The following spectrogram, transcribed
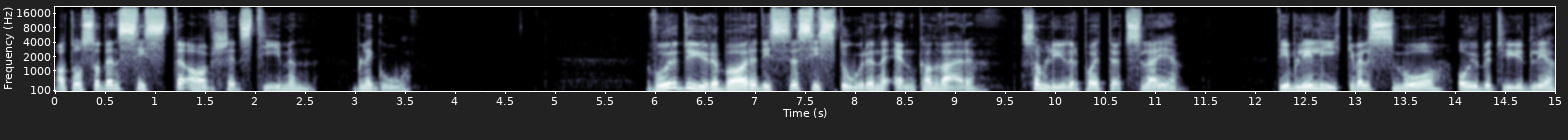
at også den siste avskjedstimen ble god. Hvor dyrebare disse siste ordene enn kan være, som lyder på et dødsleie, de blir likevel små og ubetydelige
